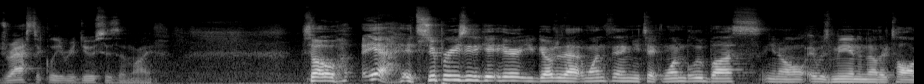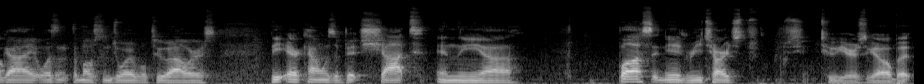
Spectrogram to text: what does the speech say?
drastically reduces in life. So yeah, it's super easy to get here. You go to that one thing, you take one blue bus. You know, it was me and another tall guy. It wasn't the most enjoyable two hours. The aircon was a bit shot in the uh, bus. It needed recharged two years ago, but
